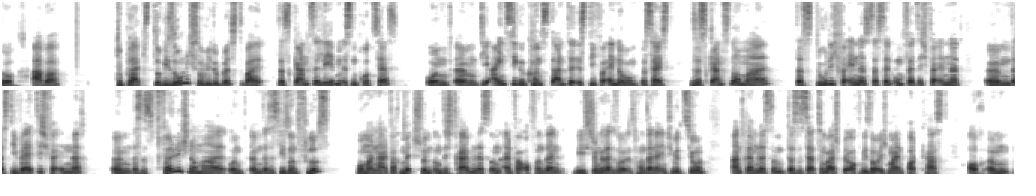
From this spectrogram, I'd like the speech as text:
So, aber du bleibst sowieso nicht so wie du bist, weil das ganze Leben ist ein Prozess und ähm, die einzige Konstante ist die Veränderung. Das heißt, es ist ganz normal, dass du dich veränderst, dass dein Umfeld sich verändert, ähm, dass die Welt sich verändert. Ähm, das ist völlig normal und ähm, das ist wie so ein Fluss, wo man einfach mitschwimmt und sich treiben lässt und einfach auch von seinen, wie ich schon gesagt habe, so von seiner Intuition antreiben lässt. Und das ist ja zum Beispiel auch, wieso ich meinen Podcast auch ähm,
